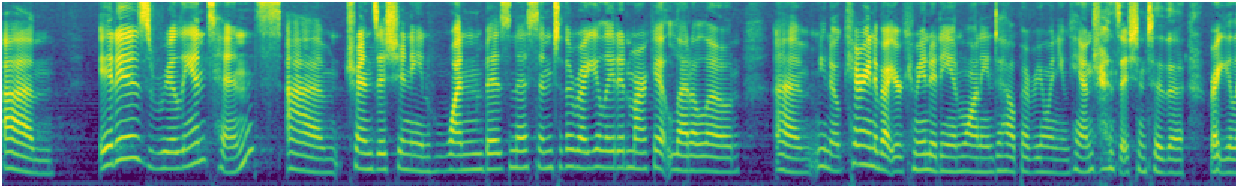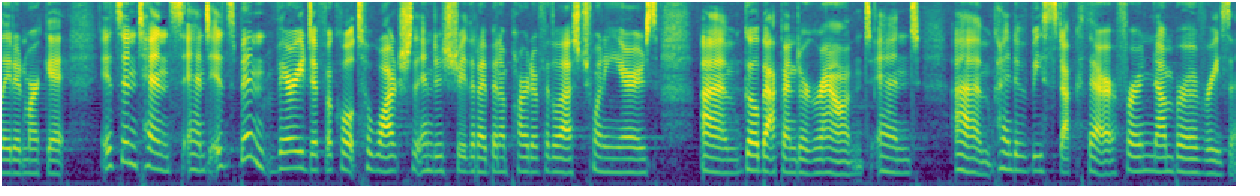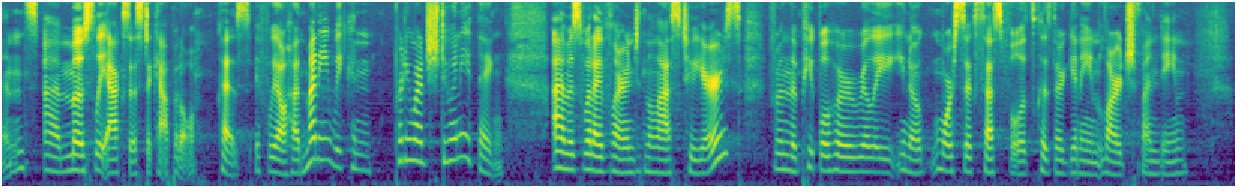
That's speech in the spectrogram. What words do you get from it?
Um, it is really intense um, transitioning one business into the regulated market, let alone, um, you know, caring about your community and wanting to help everyone you can transition to the regulated market. It's intense, and it's been very difficult to watch the industry that I've been a part of for the last 20 years um, go back underground and um, kind of be stuck there for a number of reasons, um, mostly access to capital, because if we all had money, we can pretty much do anything, um, is what I've learned in the last two years from the people who are really, you know, more successful. It's because they're getting large funding.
